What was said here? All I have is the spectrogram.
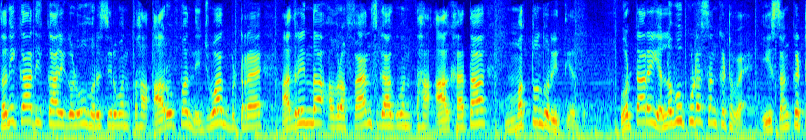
ತನಿಖಾಧಿಕಾರಿಗಳು ಹೊರಿಸಿರುವಂತಹ ಆರೋಪ ನಿಜವಾಗ್ಬಿಟ್ರೆ ಅದರಿಂದ ಅವರ ಫ್ಯಾನ್ಸ್ಗಾಗುವಂತಹ ಆಘಾತ ಮತ್ತೊಂದು ರೀತಿಯದ್ದು. ಒಟ್ಟಾರೆ ಎಲ್ಲವೂ ಕೂಡ ಸಂಕಟವೇ. ಈ ಸಂಕಟ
